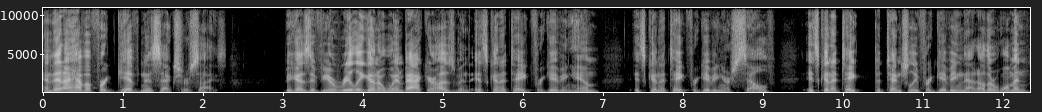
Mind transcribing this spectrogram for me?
And then I have a forgiveness exercise. Because if you're really going to win back your husband, it's going to take forgiving him. It's going to take forgiving yourself. It's going to take potentially forgiving that other woman.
